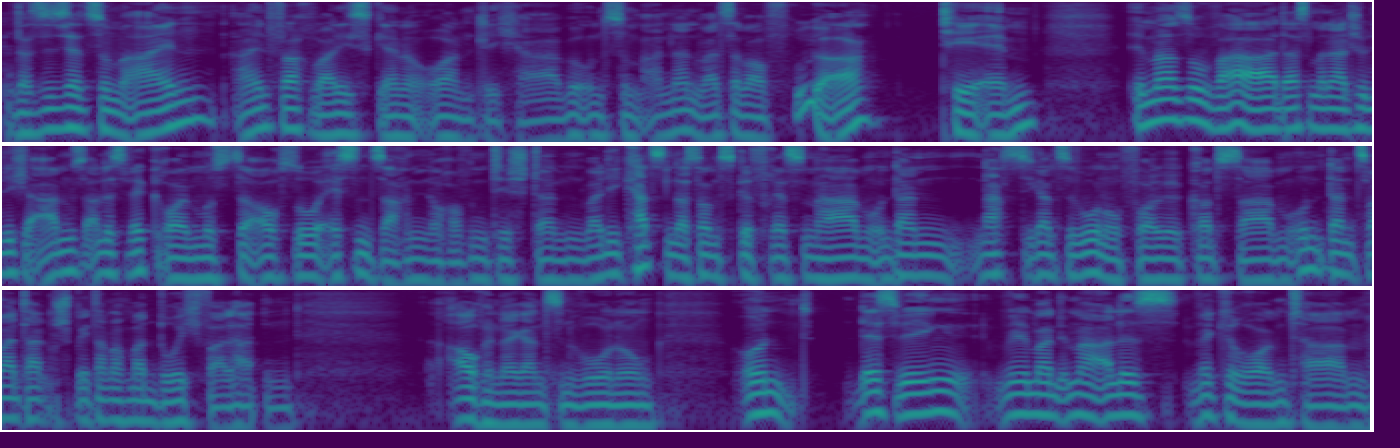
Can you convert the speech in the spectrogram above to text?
Das ist ja zum einen einfach, weil ich es gerne ordentlich habe und zum anderen, weil es aber auch früher, TM, immer so war, dass man natürlich abends alles wegräumen musste, auch so Essenssachen, die noch auf dem Tisch standen, weil die Katzen das sonst gefressen haben und dann nachts die ganze Wohnung vollgekotzt haben und dann zwei Tage später nochmal Durchfall hatten. Auch in der ganzen Wohnung. Und deswegen will man immer alles weggeräumt haben.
